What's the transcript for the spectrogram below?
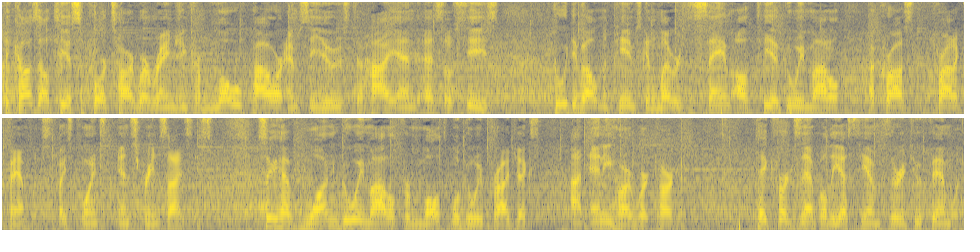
Because Altia supports hardware ranging from low power MCUs to high-end SoCs, GUI development teams can leverage the same Altia GUI model across product families, price points, and screen sizes. So you have one GUI model for multiple GUI projects on any hardware target. Take for example the STM32 family.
